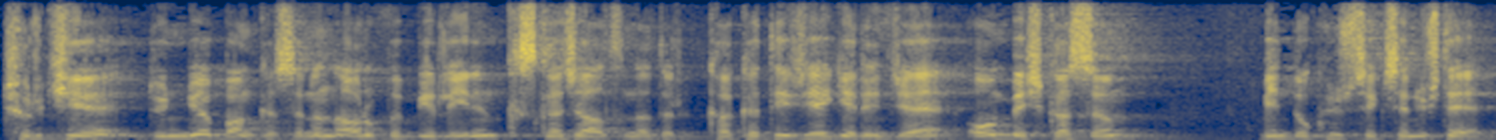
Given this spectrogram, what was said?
Türkiye Dünya Bankası'nın Avrupa Birliği'nin kıskacı altındadır. KKTC'ye gelince 15 Kasım 1983'te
